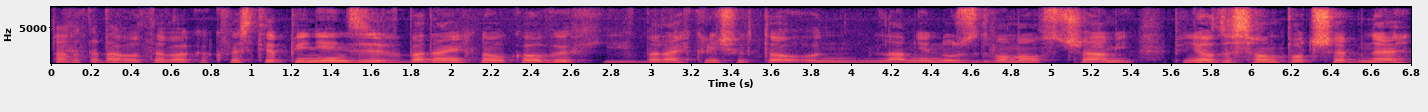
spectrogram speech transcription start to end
Paweł Tabaka. Paweł Tabaka. Kwestia pieniędzy w badaniach naukowych i w badaniach klinicznych to dla mnie nóż z dwoma ostrzami. Pieniądze są potrzebne,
